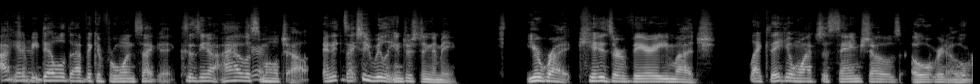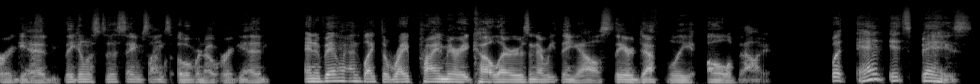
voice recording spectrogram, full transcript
I gotta be devil's advocate for one second because you know I have a sure. small child, and it's actually really interesting to me. You're right. Kids are very much like they can watch the same shows over and over again. They can listen to the same songs over and over again. And if they have like the right primary colors and everything else, they are definitely all about it. But at its base,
